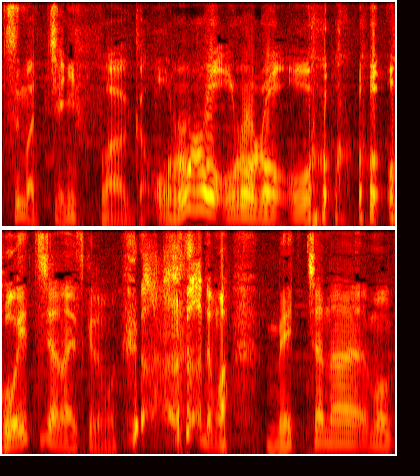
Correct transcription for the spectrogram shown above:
妻ジェニファーがおろろおろろお、お、おえつじゃないですけども、うわーでも、めっちゃな、もう、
